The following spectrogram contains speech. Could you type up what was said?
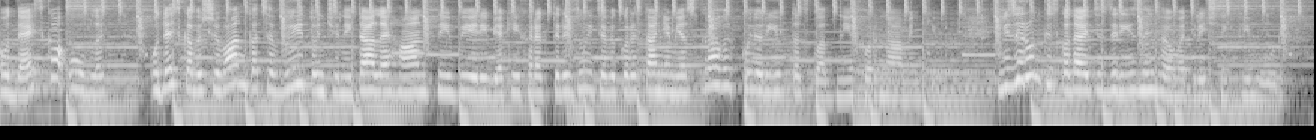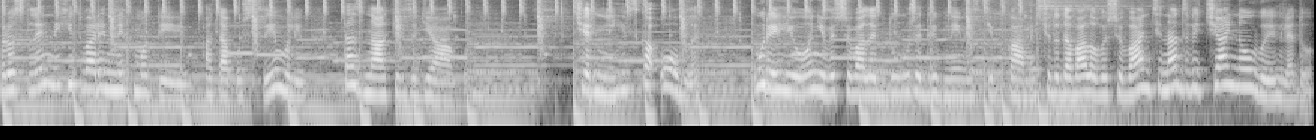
Одеська область. Одеська вишиванка це витончений та елегантний виріб, який характеризується використанням яскравих кольорів та складних орнаментів. Візерунки складаються з різних геометричних фігур, рослинних і тваринних мотивів, а також символів та знаків зодіаку. Чернігівська область. У регіоні вишивали дуже дрібними стіпками, що додавало вишиванці надзвичайного вигляду.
